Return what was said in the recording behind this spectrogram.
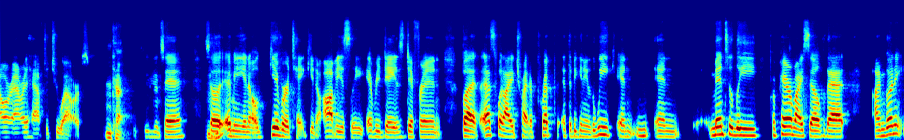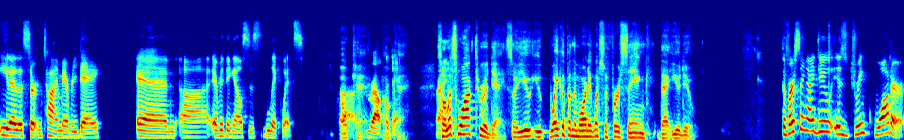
hour, hour and a half to two hours. Okay. You know what I'm saying? So, Mhm. I mean, you know, give or take, you know, obviously every day is different, but that's what I try to prep at the beginning of the week and, and mentally prepare myself that I'm going to eat at a certain time every day and uh, everything else is liquids uh, Okay. throughout the okay. day. So let's walk through a day. So you you wake up in the morning. What's the first thing that you do? The first thing I do is drink water.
